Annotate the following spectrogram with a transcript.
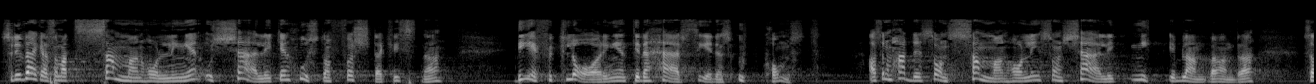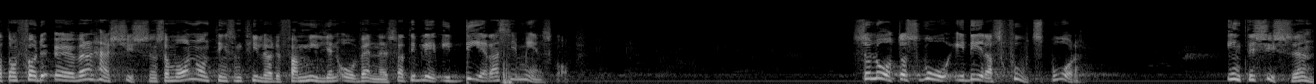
Så det verkar som att sammanhållningen och kärleken hos de första kristna det är förklaringen till den här sedens uppkomst. Alltså de hade sån sammanhållning, sån kärlek mitt ibland varandra så att de förde över den här kyssen som var någonting som tillhörde familjen och vänner så att det blev i deras gemenskap. Så låt oss gå i deras fotspår. Inte i kyssen,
